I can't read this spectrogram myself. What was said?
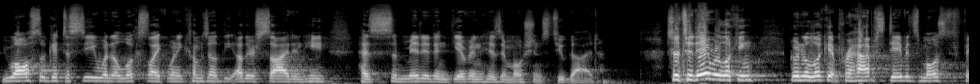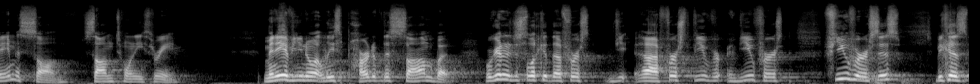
you also get to see what it looks like when he comes out the other side and he has submitted and given his emotions to God. So today we're looking, going to look at perhaps David's most famous psalm, Psalm 23. Many of you know at least part of this psalm, but we're going to just look at the first, uh, first few, few, first, few verses because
